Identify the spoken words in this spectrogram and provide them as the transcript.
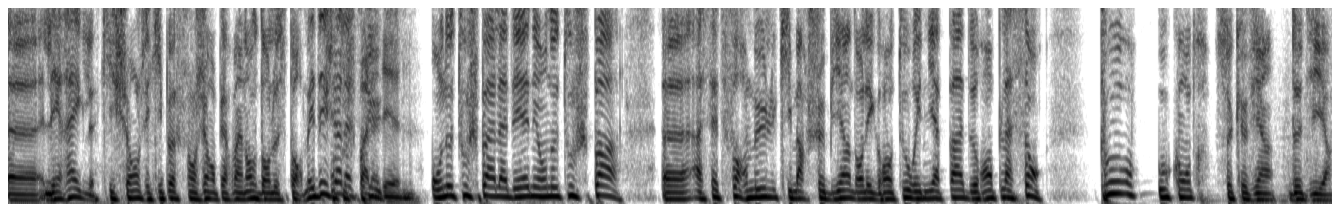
euh, les règles qui changent et qui peuvent changer en permanence dans le sport. Mais déjà On touche pas à là-dessus, l'ADN. on ne touche pas à l'ADN et on ne touche pas euh, à cette formule qui marche bien dans les grands tours. Il n'y a pas de remplaçant pour ou contre ce que vient de dire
